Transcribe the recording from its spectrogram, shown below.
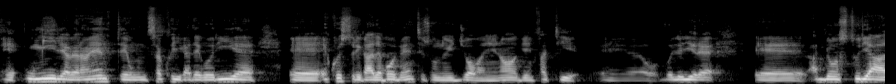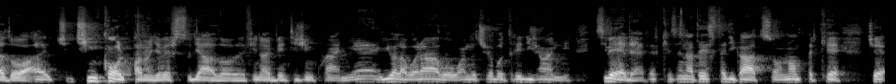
è umilia veramente un sacco di categorie eh, e questo ricade poi ovviamente su noi giovani, no? che infatti eh, voglio dire eh, abbiamo studiato, eh, ci, ci, incolpano di aver studiato fino ai 25 anni. Eh? Io lavoravo quando avevo 13 anni, si vede perché sei una testa di cazzo, non perché, cioè,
